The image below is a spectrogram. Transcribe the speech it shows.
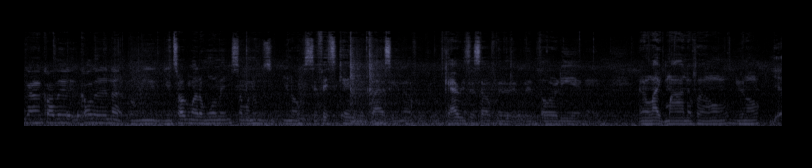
gonna call it call it a nut. But when you, you're talking about a woman, someone who's you know sophisticated and classy enough, who, who carries herself with, with authority and, and and a like mind of her own, you know, yeah,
